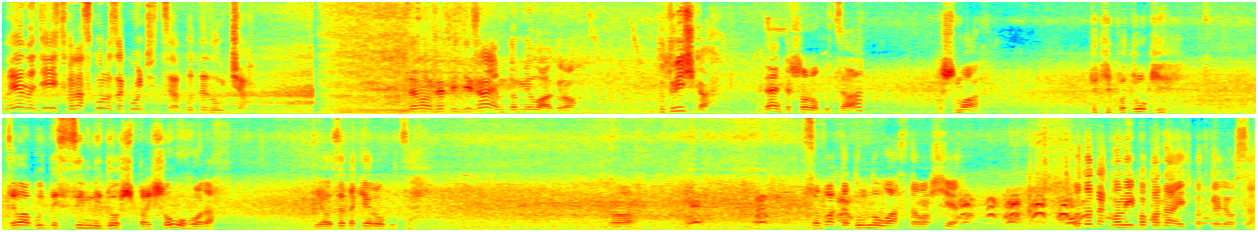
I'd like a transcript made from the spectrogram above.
но я надеюсь, вона скоро закончится, буде лучше. Це ми вже під'їжджаємо до Мілагро. Тут річка. Гляньте, що робиться, а? Кошмар. Такі потоки. Це, мабуть, десь сильний дощ пройшов у горах. І оце таке робиться. О. Собака дурнуваста вообще. Ото так вони і попадають під колеса.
